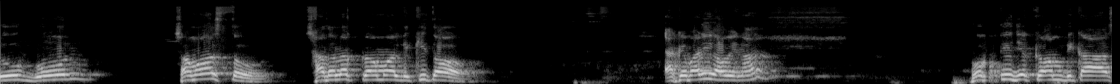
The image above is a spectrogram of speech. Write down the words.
রূপ, গুণ, সমস্ত সাধনক্রম লিখিত। একেবারেই হবে না। ভক্তি যে ক্রম বিকাশ,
